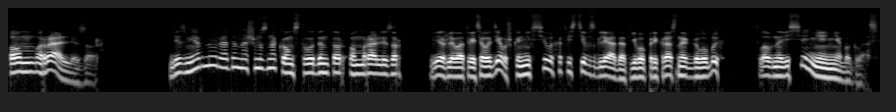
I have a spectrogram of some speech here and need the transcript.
Ом Раллизор, «Безмерно рада нашему знакомству, Дентор Омраллизор», — вежливо ответила девушка, не в силах отвести взгляда от его прекрасных голубых, словно весеннее небо глаз.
